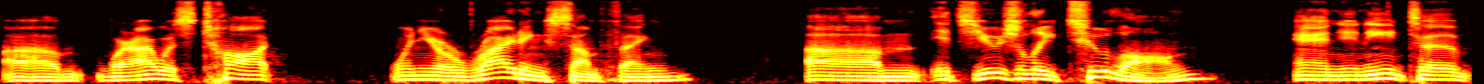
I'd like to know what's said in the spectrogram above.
um, where I was taught when you're writing something, um, it's usually too long and you need to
